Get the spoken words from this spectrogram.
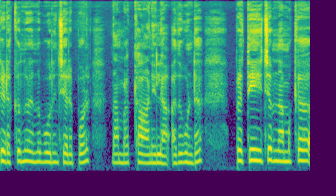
കിടക്കുന്നു എന്ന് പോലും ചിലപ്പോൾ നമ്മൾ കാണില്ല. അതുകൊണ്ട് പ്രത്യേകിച്ചും നമുക്ക്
